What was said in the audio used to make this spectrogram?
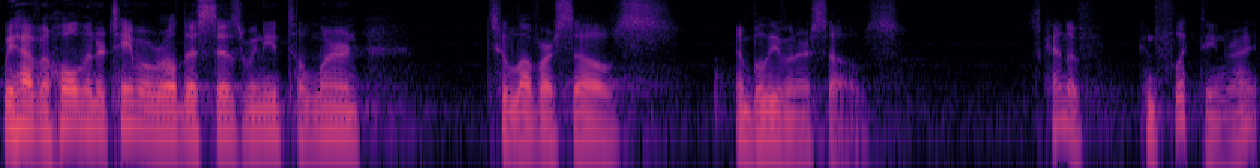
we have a whole entertainment world that says we need to learn to love ourselves and believe in ourselves. It's kind of conflicting, right?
